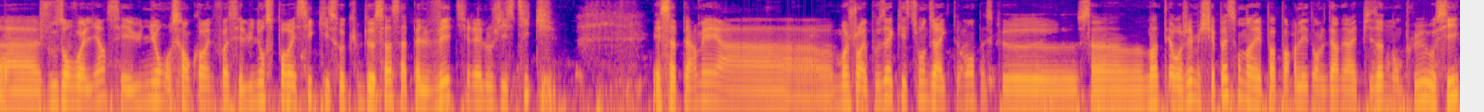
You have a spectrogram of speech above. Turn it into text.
Euh, je vous envoie le lien. C'est Union, c'est encore une fois, c'est l'Union Sport et Cycle qui s'occupe de ça. Ça s'appelle V-logistique. Et ça permet à, moi je leur ai posé la question directement parce que ça m'interrogeait, mais je sais pas si on n'en avait pas parlé dans le dernier épisode non plus aussi.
